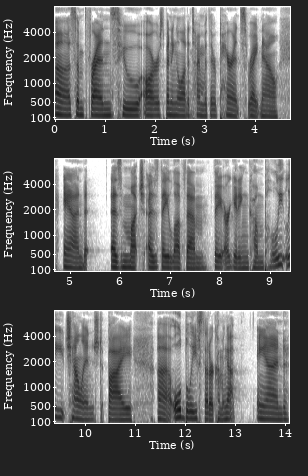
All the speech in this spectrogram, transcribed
uh, some friends who are spending a lot of time with their parents right now. And as much as they love them, they are getting completely challenged by uh, old beliefs that are coming up and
